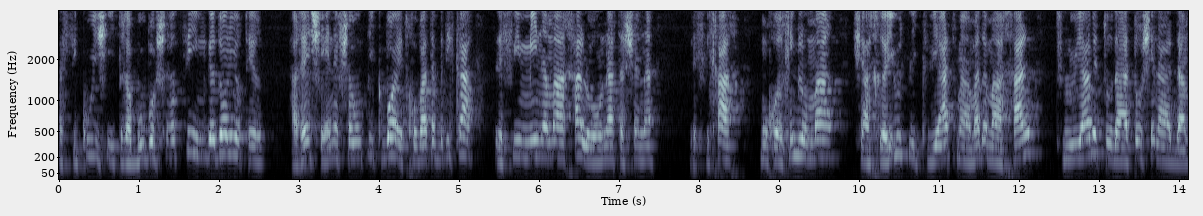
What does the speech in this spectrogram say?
הסיכוי שיתרבו בו שרצים גדול יותר, הרי שאין אפשרות לקבוע את חובת הבדיקה לפי מין המאכל או עונת השנה. לפיכך, מוכרחים לומר שהאחריות לקביעת מעמד המאכל תלויה בתודעתו של האדם,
